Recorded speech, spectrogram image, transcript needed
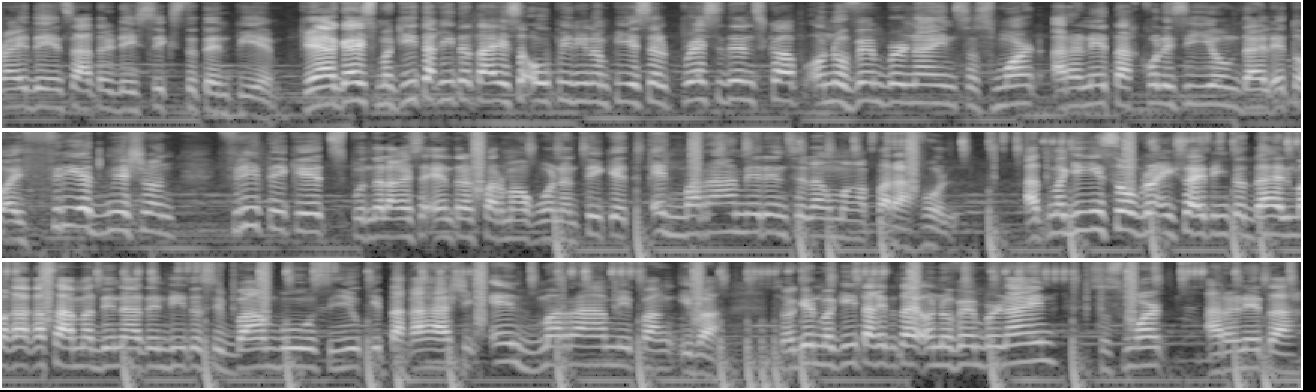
Friday, and Saturday 6 to 10 p.m. Kaya guys, magkita-kita tayo sa opening ng PSL President's Cup on November 9 sa Smart Araneta Coliseum dahil ito ay free admission free tickets, punta lang kayo sa entrance para makakuha ng ticket and marami rin silang mga paraffol. At magiging sobrang exciting to dahil makakasama din natin dito si Bamboo, si Yuki Takahashi, and marami pang iba. So again, magkita-kita tayo on November 9 sa Smart Araneta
